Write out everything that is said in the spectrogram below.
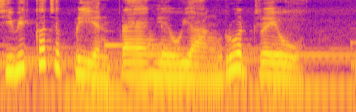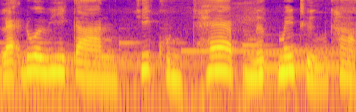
ชีวิตก็จะเปลี่ยนแปลงเร็วอย่างรวดเร็ว และด้วยวิธีการที่คุณแทบนึกไม่ถึงค่ะ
